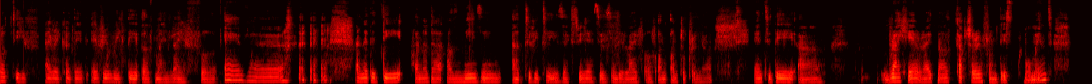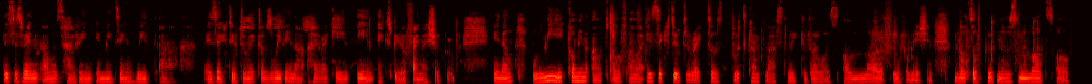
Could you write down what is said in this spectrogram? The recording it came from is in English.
What if I recorded every weekday of my life forever? another day, another amazing activities, experiences in the life of an entrepreneur. And today, uh, right here, right now, capturing from this moment, this is when I was having a meeting with. Uh, executive directors within our hierarchy in Experior Financial Group. You know, we coming out of our executive directors boot camp last week, there was a lot of information, lots of good news, lots of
